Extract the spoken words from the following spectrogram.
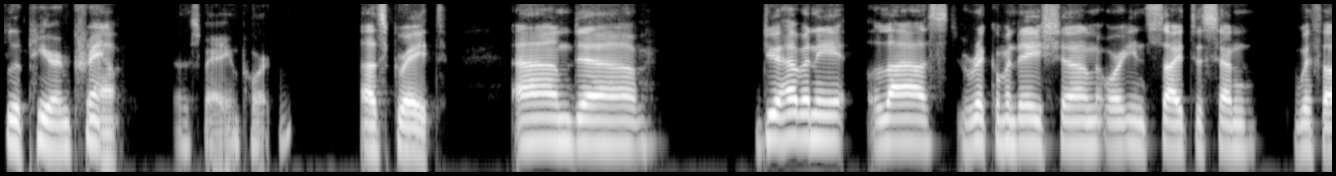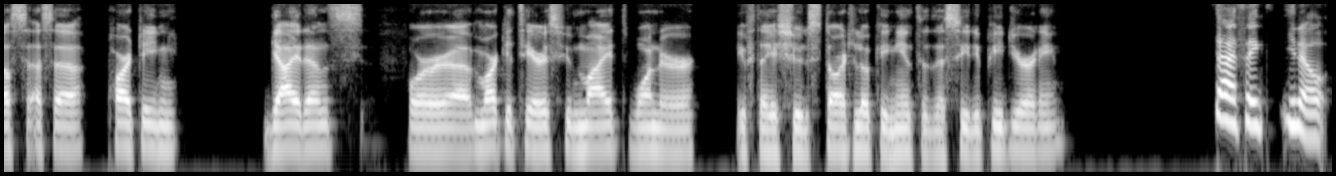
to appear in print. Yeah. That's very important. That's great. And uh, do you have any last recommendation or insight to send with us as a parting guidance for uh, marketeers who might wonder if they should start looking into the CDP journey? Yeah, I think, you know,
